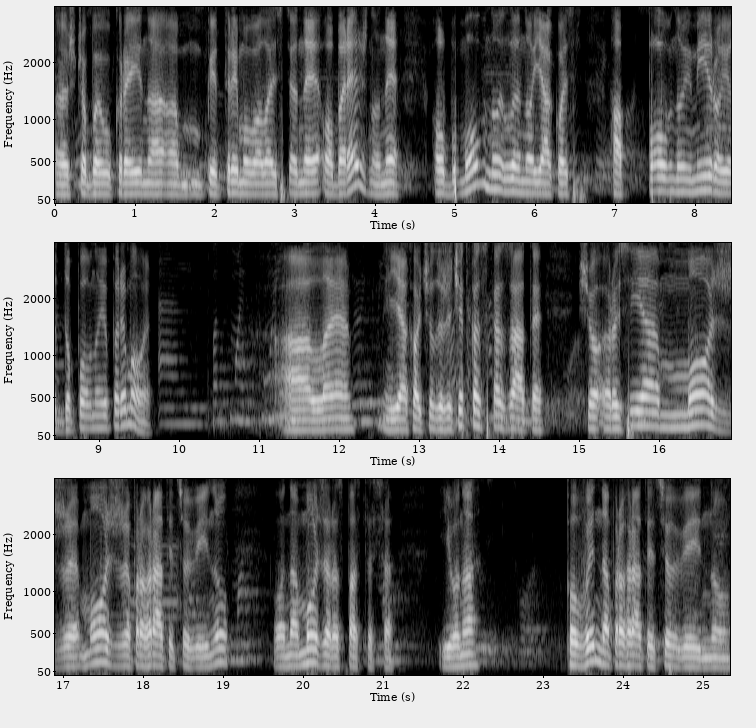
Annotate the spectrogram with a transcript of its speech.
е, щоб Україна ем, підтримувалася не обережно, не обумовлено якось, а повною мірою до повної перемоги. Але я хочу дуже чітко сказати, що Росія може, може програти цю війну, вона може розпастися, і вона повинна програти цю війну.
